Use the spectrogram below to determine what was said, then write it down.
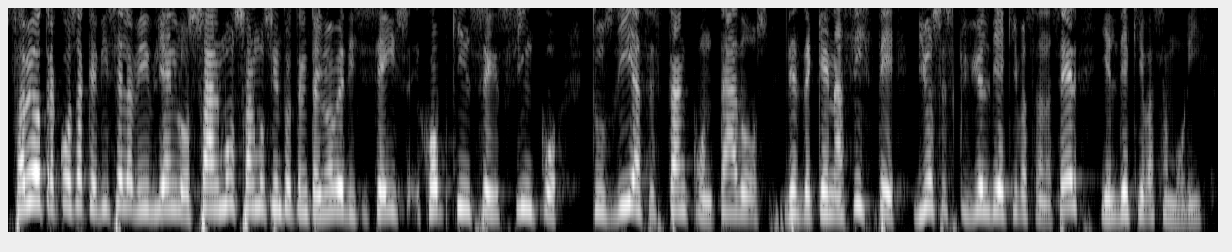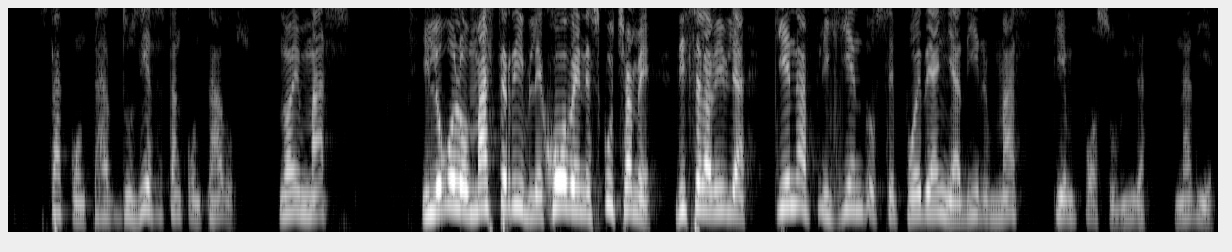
¿Sabe otra cosa que dice la Biblia en los Salmos? Salmo 139, 16, Job 15, 5. Tus días están contados. Desde que naciste, Dios escribió el día que ibas a nacer y el día que ibas a morir. Está contado. Tus días están contados. No hay más. Y luego lo más terrible, joven, escúchame. Dice la Biblia, ¿quién afligiéndose puede añadir más tiempo a su vida? Nadie.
